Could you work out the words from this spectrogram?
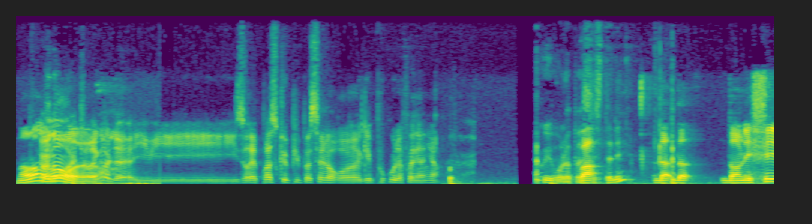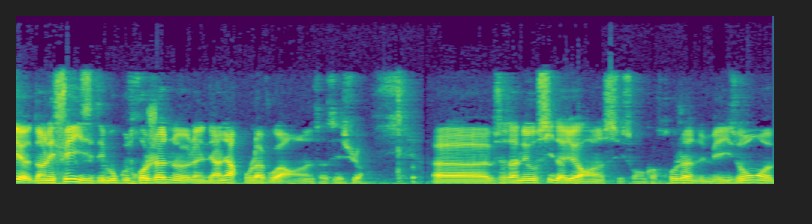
Non, non, Ah non, non, tu euh, rigoles, là, ils, ils auraient presque pu passer leur euh, Gepuku la fois dernière. Du coup, ils vont la passer Bah. cette année da- da- dans, les faits, dans les faits, ils étaient beaucoup trop jeunes euh, l'année dernière pour l'avoir, hein, ça c'est sûr. Euh, cette année aussi d'ailleurs, hein, ils sont encore trop jeunes, mais ils ont, euh,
